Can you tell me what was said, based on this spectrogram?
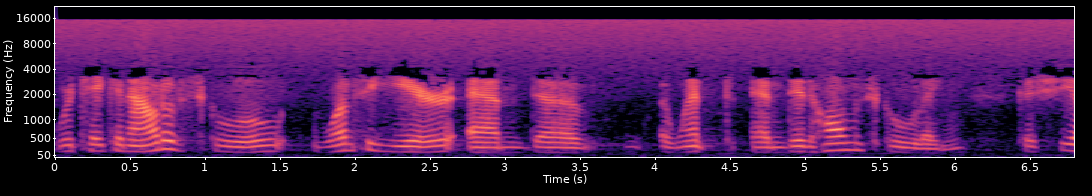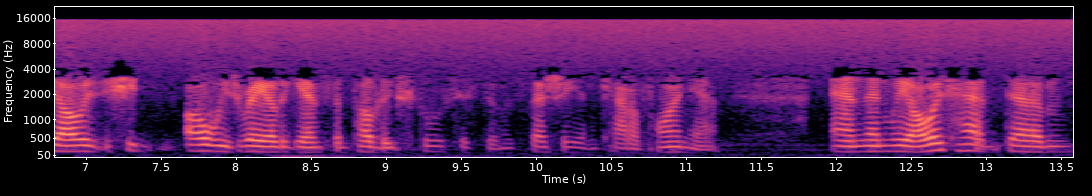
were taken out of school once a year and uh, went and did homeschooling because she always she always railed against the public school system, especially in California. And then we always had, um,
